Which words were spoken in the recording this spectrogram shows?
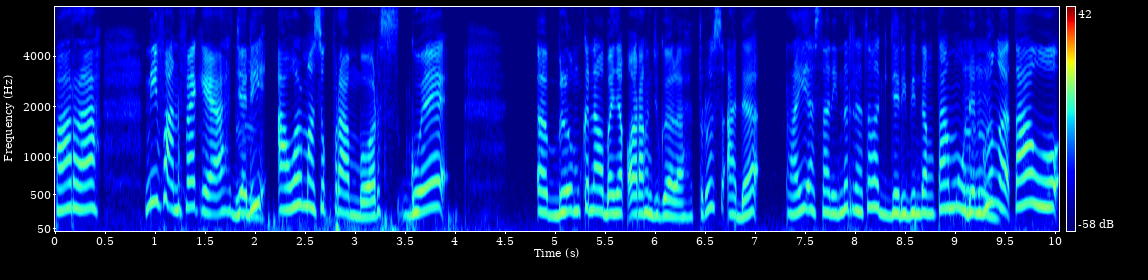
Parah. Nih fun fact ya. Jadi awal masuk Prambors, gue eh, belum kenal banyak orang juga lah. Terus ada Rai Astaniner ternyata lagi jadi bintang tamu dan gue nggak tahu.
